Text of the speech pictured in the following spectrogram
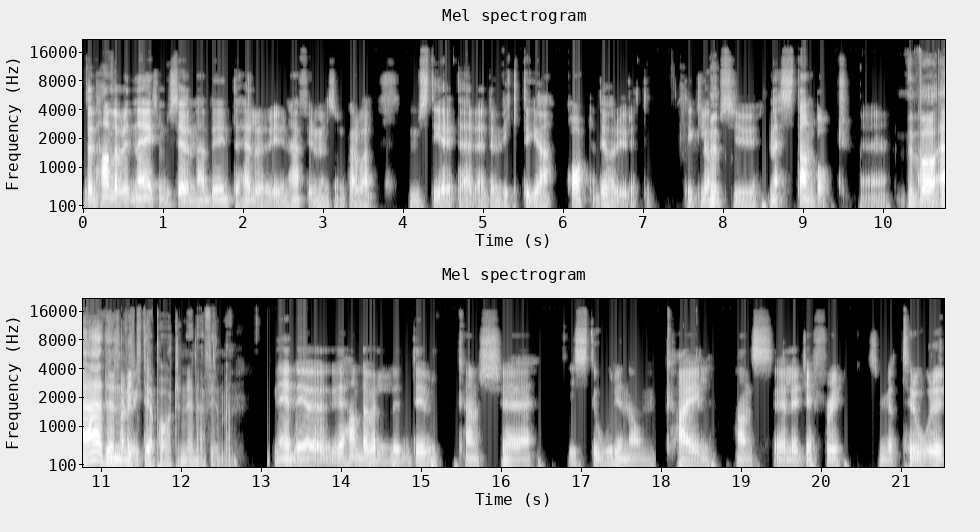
Den handlar väl inte, nej som du säger, den hade inte heller i den här filmen som själva mysteriet är den viktiga parten, det har du ju rätt i. Det glöms Men... ju nästan bort. Eh, Men vad är den viktiga, viktiga parten i den här filmen? Nej, det, det handlar väl, det är väl kanske historien om Kyle, hans, eller Jeffrey, som jag tror är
